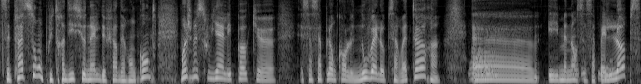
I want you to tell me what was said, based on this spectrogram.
cette façon plus traditionnelle de faire des rencontres. Moi, je me souviens à l'époque, euh, ça s'appelait encore le Nouvel Observateur, euh, et maintenant ça s'appelle l'Obs.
